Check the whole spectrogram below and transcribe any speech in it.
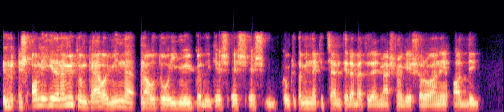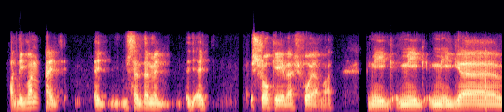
És amíg ide nem jutunk el, hogy minden autó így működik, és, és, és konkrétan mindenki centire be tud egymás mögé sorolni, addig, addig van egy, egy szerintem egy, egy, egy sok éves folyamat, míg, míg, míg, uh,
